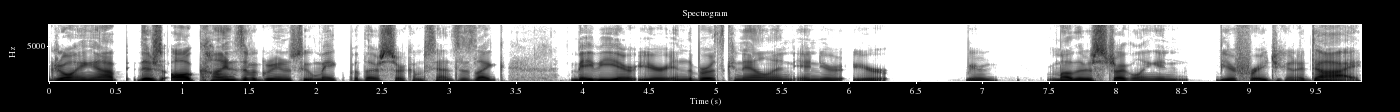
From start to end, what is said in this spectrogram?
growing up. There's all kinds of agreements we make with our circumstances, like maybe you're, you're in the birth canal and, and you're you're your mother is struggling and you're afraid you're going to die.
